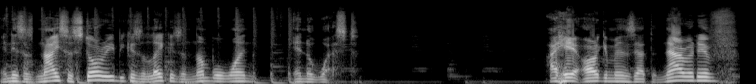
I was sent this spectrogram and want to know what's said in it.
and it's a nicer story because the Lakers are number one in the West. I hear arguments that the narrative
